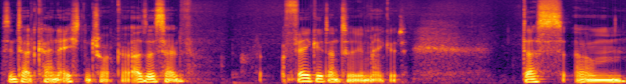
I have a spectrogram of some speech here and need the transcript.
sind halt keine echten Shortcuts. Also es ist halt fake it until you make it. Das ähm,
